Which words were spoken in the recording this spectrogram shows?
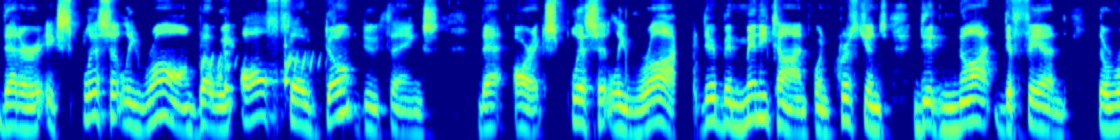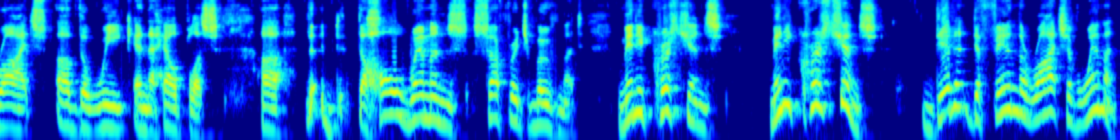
that are explicitly wrong, but we also don't do things that are explicitly right. There have been many times when Christians did not defend the rights of the weak and the helpless. Uh, the, the whole women's suffrage movement, many Christians, many Christians didn't defend the rights of women.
